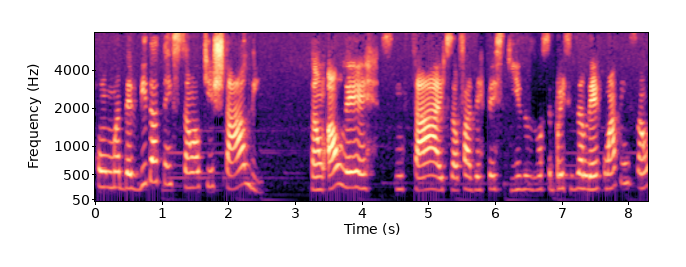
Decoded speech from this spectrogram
com uma devida atenção ao que está ali. Então, ao ler insights, ao fazer pesquisas, você precisa ler com atenção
